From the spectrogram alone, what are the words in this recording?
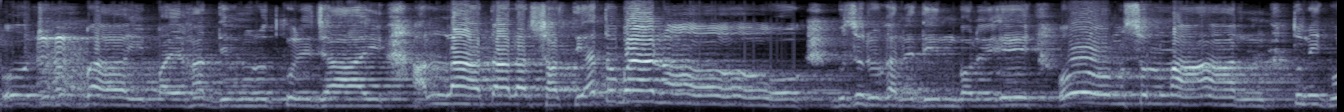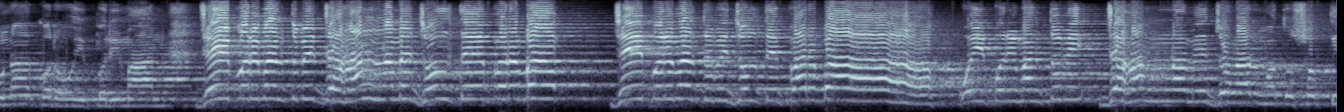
ও যুবক ভাই, পায়ে হাত দিয়ে অনুরোধ করে যায় আল্লাহ তালার শাস্তি এত ভয়ানক। বুজুর্গানে দিন বলে, ও মুসলমান, তুমি গুনাহ করো ওই পরিমাণ। যেই পরিমাণ তুমি জাহান নামে জ্বলতে পারবা যেই পরিমাণ তুমি জ্বলতে পারবা, ওই পরিমাণ তুমি জাহান নামে জ্বলার মতো শক্তি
